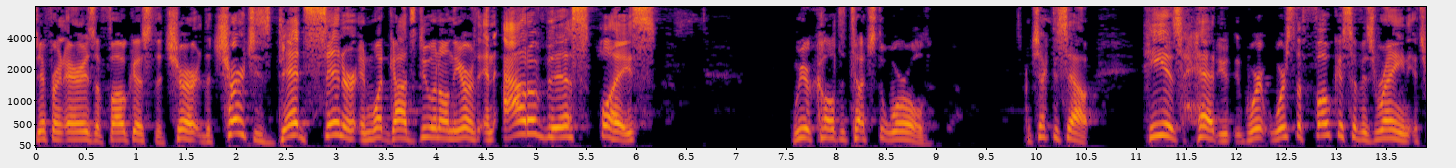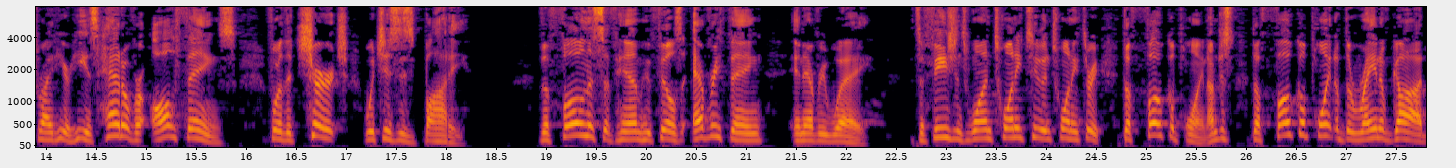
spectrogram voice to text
different areas of focus, the church. The church is dead center in what God's doing on the earth. And out of this place, we are called to touch the world. Check this out. He is head. Where, where's the focus of his reign? It's right here. He is head over all things for the church, which is his body. The fullness of him who fills everything in every way. It's Ephesians 1, 22 and 23. The focal point. I'm just, the focal point of the reign of God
